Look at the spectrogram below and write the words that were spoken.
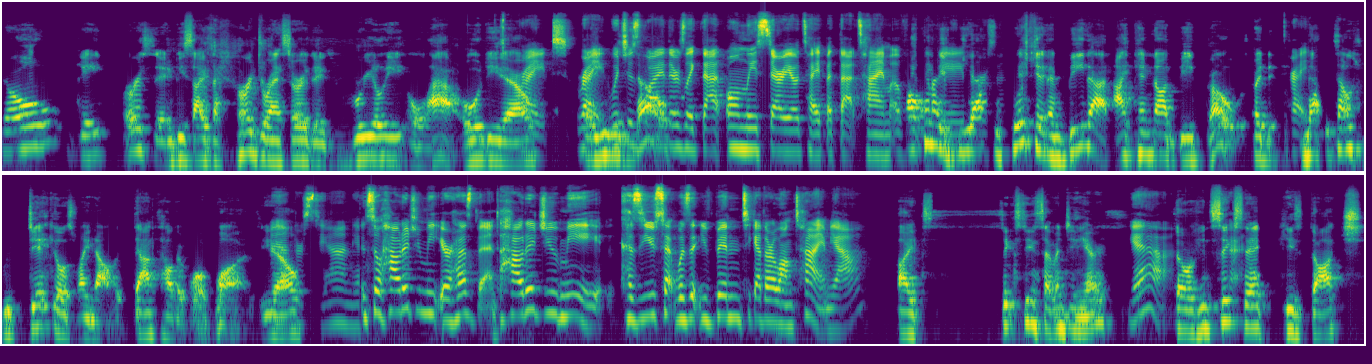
no gay person besides a hairdresser that is really loud, you know. Right, right. Which is know. why there's like that only stereotype at that time of how can I be efficient and be that? I cannot be both. But right. that sounds ridiculous right now, but that's how the world was, you I know. understand. And so how did you meet your husband? How did you meet? Because you said was it you've been together a long time, yeah? Like 16, 17 years. Yeah. So he's six okay. he's Dutch,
